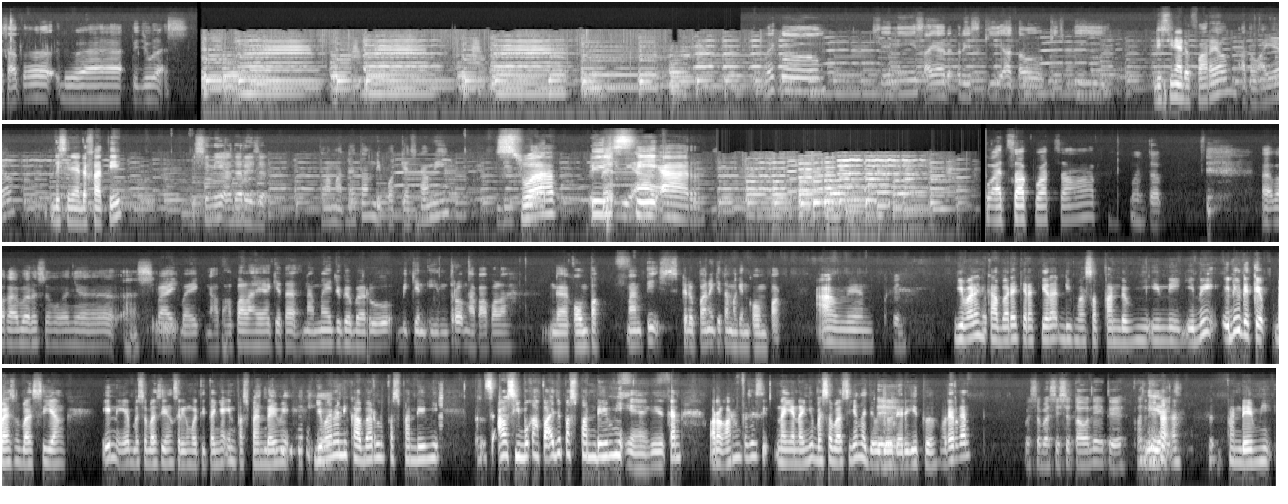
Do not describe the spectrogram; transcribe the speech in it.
Satu, dua, tujuh belas. Assalamualaikum. Sini saya Rizky atau Kiki. Di sini ada Farel atau Ayel. Di sini ada Fatih. Di sini ada Reza. Selamat datang di podcast kami. Di Swab PCR. WhatsApp, WhatsApp. Mantap. Apa kabar semuanya? Asik. Baik, baik. Nggak apa-apa lah ya kita. Namanya juga baru bikin intro. Nggak apa-apa lah. Nggak kompak. Nanti ke depannya kita makin kompak. Amin. Gimana nih kabarnya kira-kira di masa pandemi ini? Ini ini udah kayak basa-basi yang ini ya basa-basi yang sering buat ditanyain pas pandemi. Gimana nih kabar lu pas pandemi? Ah, sibuk apa aja pas pandemi ya? Gitu kan orang-orang pasti sih nanya-nanya basa-basinya nggak jauh-jauh Iya. dari itu. Bener kan? Bahasa basi setahunnya itu ya. Iya. Pandemi.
